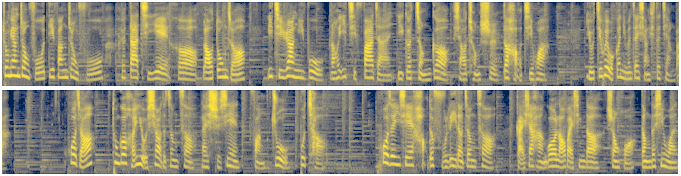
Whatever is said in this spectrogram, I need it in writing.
中央政府、地方政府，还有大企业和劳动者一起让一步，然后一起发展一个整个小城市的好计划。有机会我跟你们再详细的讲吧。或者通过很有效的政策来实现房住不炒，或者一些好的福利的政策。改善韩国老百姓的生活等的新闻，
